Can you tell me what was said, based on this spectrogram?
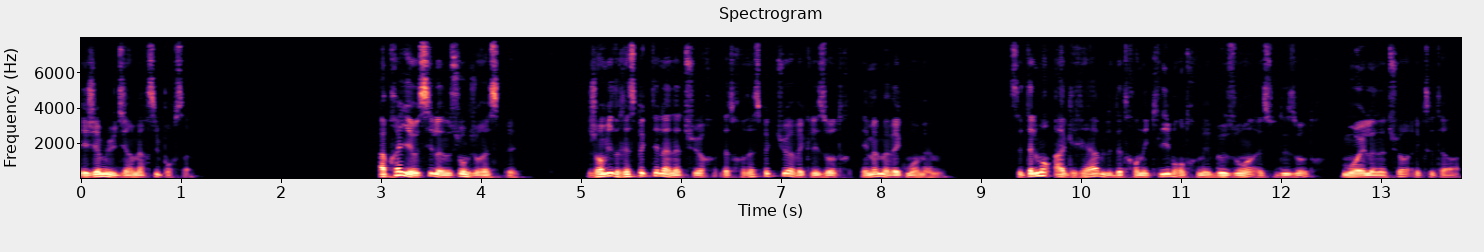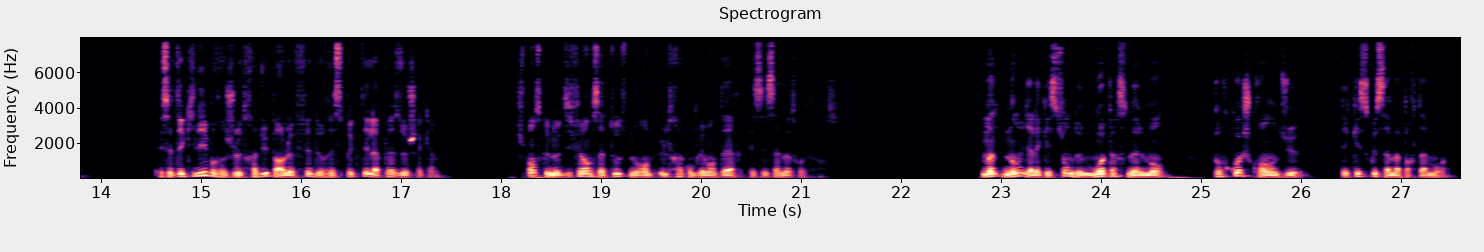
et j'aime lui dire merci pour ça. Après, il y a aussi la notion du respect. J'ai envie de respecter la nature, d'être respectueux avec les autres et même avec moi-même. C'est tellement agréable d'être en équilibre entre mes besoins et ceux des autres, moi et la nature, etc. Et cet équilibre, je le traduis par le fait de respecter la place de chacun. Je pense que nos différences à tous nous rendent ultra complémentaires et c'est ça notre force. Maintenant, il y a la question de moi personnellement, pourquoi je crois en Dieu et qu'est-ce que ça m'apporte à moi?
